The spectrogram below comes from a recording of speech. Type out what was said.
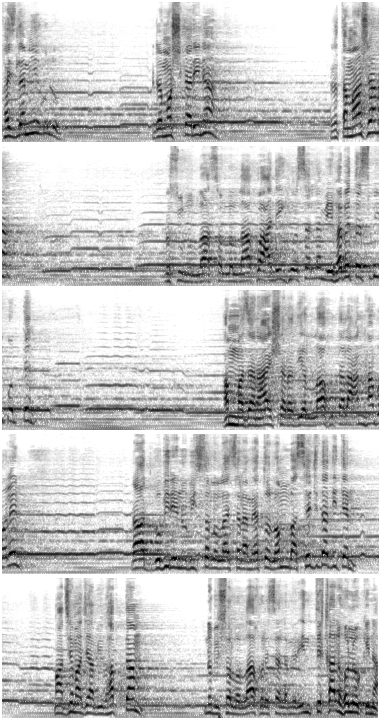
ফাইজলামি এগুলো এটা মস্কারি না, এটা তামাশা না। রসুল্লাহ সাল্লাহ ওসাল্লাম এভাবে তসবি পড়তেন আম্মা জান আয়েশা রাদি আল্লাহ তালা আনহা বলেন, রাত গভীরে নবী সাল্লাহ সাল্লাম এত লম্বা সেজদা দিতেন। মাঝে মাঝে আমি ভাবতাম নবী সাল্লামের ইন্তেকাল হলো কিনা?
